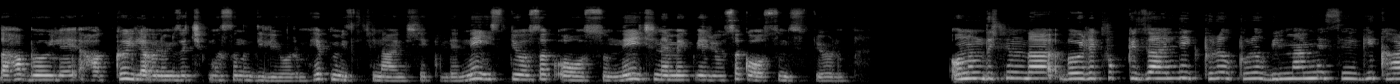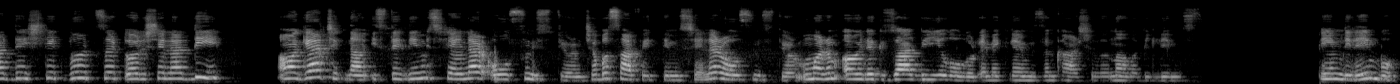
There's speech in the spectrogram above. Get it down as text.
daha böyle hakkıyla önümüze çıkmasını diliyorum. Hepimiz için aynı şekilde. Ne istiyorsak olsun. Ne için emek veriyorsak olsun istiyorum. Onun dışında böyle çok güzellik, pırıl pırıl bilmem ne sevgi, kardeşlik, vırt zırt öyle şeyler değil. Ama gerçekten istediğimiz şeyler olsun istiyorum. Çaba sarf ettiğimiz şeyler olsun istiyorum. Umarım öyle güzel bir yıl olur emeklerimizin karşılığını alabildiğimiz. Benim dileğim bu.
